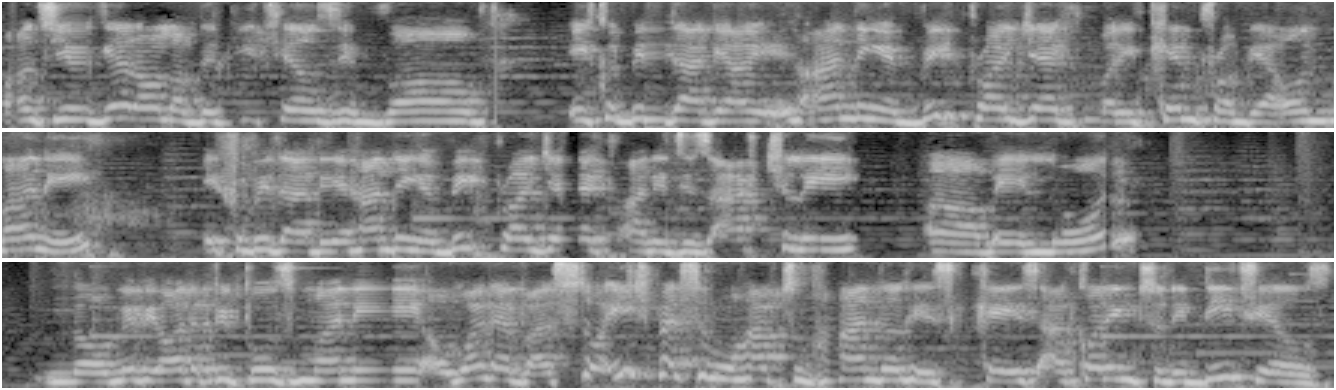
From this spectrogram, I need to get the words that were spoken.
Once you get all of the details involved, it could be that they are handing a big project, but it came from their own money. It could be that they're handing a big project and it is actually um, a loan, or maybe other people's money or whatever. So each person will have to handle his case according to the details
